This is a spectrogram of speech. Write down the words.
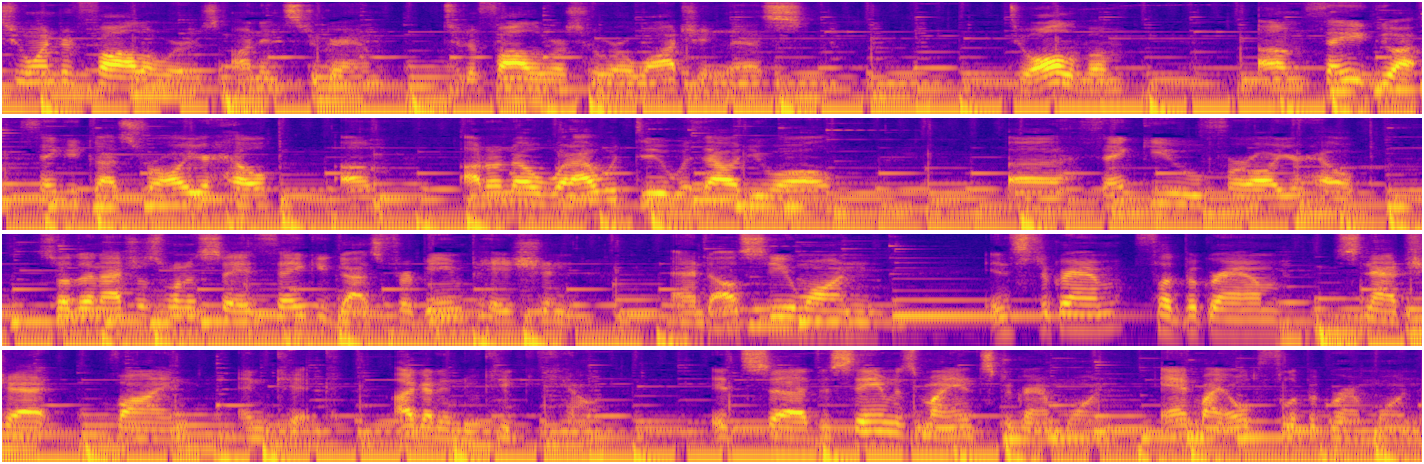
200 followers on Instagram, to the followers who are watching this, to all of them, um, thank you, thank you guys for all your help. Um, I don't know what I would do without you all. Uh, thank you for all your help. So then I just want to say thank you guys for being patient, and I'll see you on Instagram, Flipagram, Snapchat, Vine, and Kik. I got a new Kik account. It's uh, the same as my Instagram one and my old Flipagram one,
